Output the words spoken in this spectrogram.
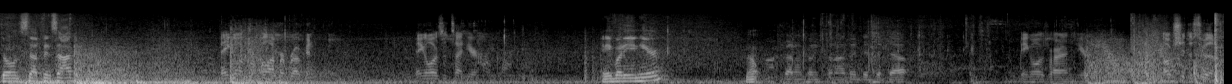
Throwing stuff inside. Bangalore triple armor broken. Bangalore's inside here. Anybody in here? No. I don't think so. I think they dipped out. Bangalore's right in here. Oh shit, there's two of them.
